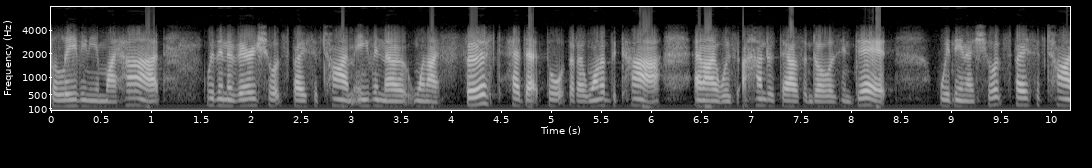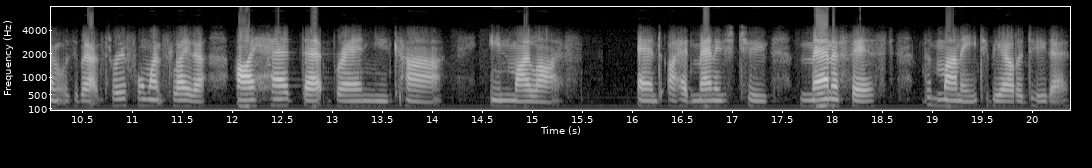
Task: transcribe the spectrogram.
believing in my heart within a very short space of time, even though when I first had that thought that I wanted the car and I was $100,000 in debt, within a short space of time, it was about three or four months later, I had that brand new car in my life. And I had managed to manifest the money to be able to do that.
